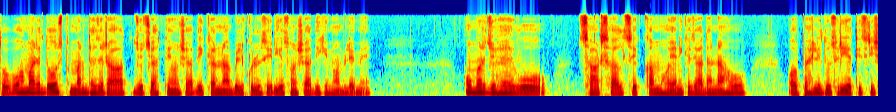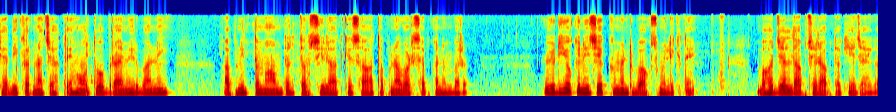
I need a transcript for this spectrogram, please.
तो वो हमारे दोस्त मर्द हजरात जो चाहते हों शादी करना बिल्कुल सीरियस हों शादी के मामले में। उम्र जो है वो साठ साल से कम हो, यानी कि ज़्यादा ना हो। और पहली, दूसरी या तीसरी शादी करना चाहते हों तो बर मेहरबानी। अपनी तमाम तर तफसीत के साथ अपना व्हाट्सएप का नंबर वीडियो के नीचे कमेंट बॉक्स में लिख दें। बहुत जल्द आपसे रबता किया जाएगा।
